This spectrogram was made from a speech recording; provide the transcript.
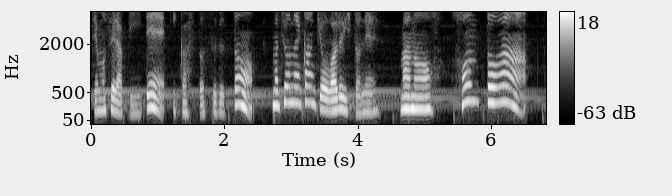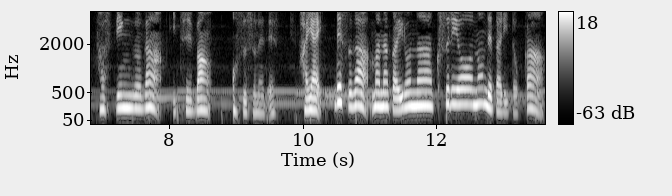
ジェモセラピーで活かすとすると、まあ、腸内環境悪い人ね、まあ、あの、本当は、ファスティングが一番おすすめです。早い。ですが、まあなんかいろんな薬を飲んでたりとか、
